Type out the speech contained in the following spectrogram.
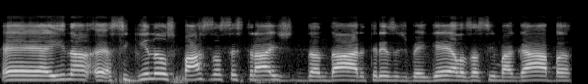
é, aí na, é, seguindo os passos ancestrais da Dandara, Teresa de Benguelas, Assim Bagaba,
